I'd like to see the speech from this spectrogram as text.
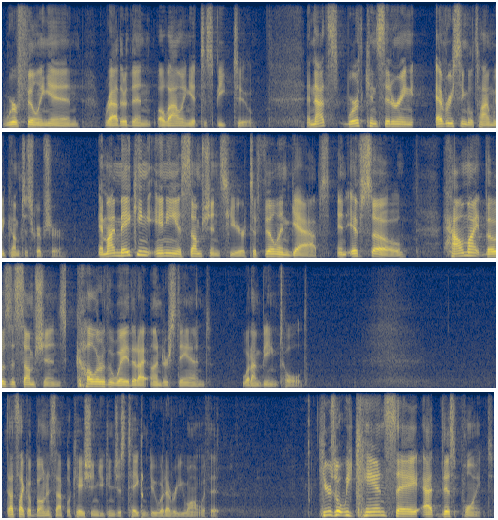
we're filling in rather than allowing it to speak to. And that's worth considering every single time we come to Scripture. Am I making any assumptions here to fill in gaps? And if so, how might those assumptions color the way that I understand what I'm being told? That's like a bonus application. You can just take and do whatever you want with it. Here's what we can say at this point.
